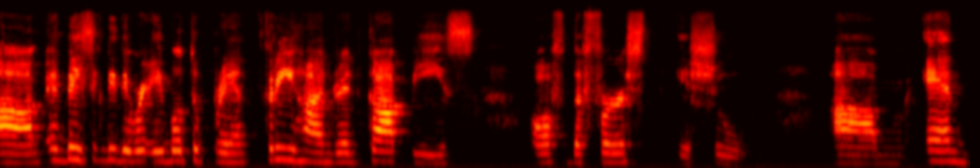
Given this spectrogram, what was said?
Um, and basically, they were able to print 300 copies of the first issue. Um, and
